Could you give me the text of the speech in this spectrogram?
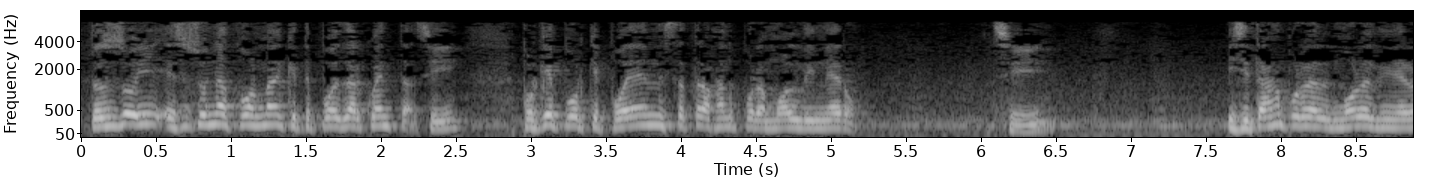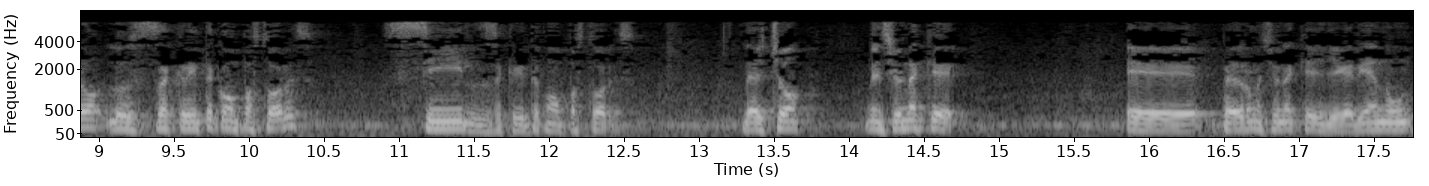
Entonces, oye, esa es una forma en que te puedes dar cuenta, ¿sí? ¿Por qué? Porque pueden estar trabajando por amor al dinero, ¿sí? Y si trabajan por amor al dinero, ¿los desacredita como pastores? Sí, los desacredita como pastores. De hecho, menciona que, eh, Pedro menciona que llegarían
